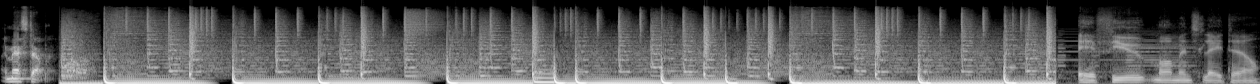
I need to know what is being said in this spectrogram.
I messed up. A few moments later.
